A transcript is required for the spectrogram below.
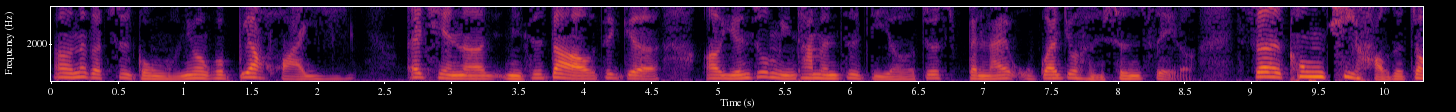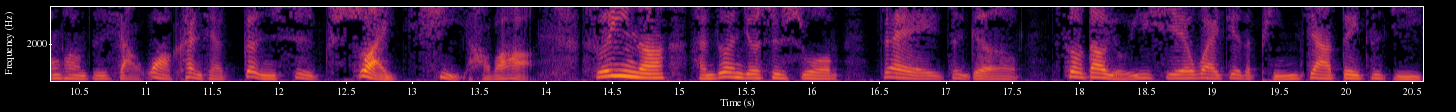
呃，那个志工，你有个不要怀疑，而且呢，你知道这个呃原住民他们自己哦，就是本来五官就很深邃了，在空气好的状况之下，哇，看起来更是帅气，好不好？所以呢，很多人就是说，在这个。受到有一些外界的评价，对自己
